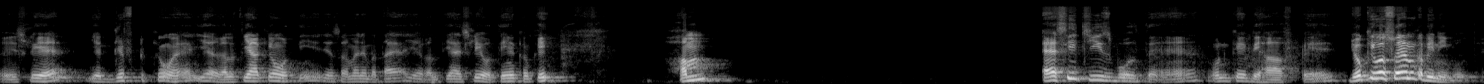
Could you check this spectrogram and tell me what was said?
इसलिए ये गिफ्ट क्यों है? ये गलतियाँ क्यों होती हैं? जैसा मैंने बताया, ये गलतियाँ इसलिए होती हैं क्योंकि हम ऐसी चीज़ बोलते हैं उनके बिहाफ पे जो कि वो स्वयं कभी नहीं बोलते।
